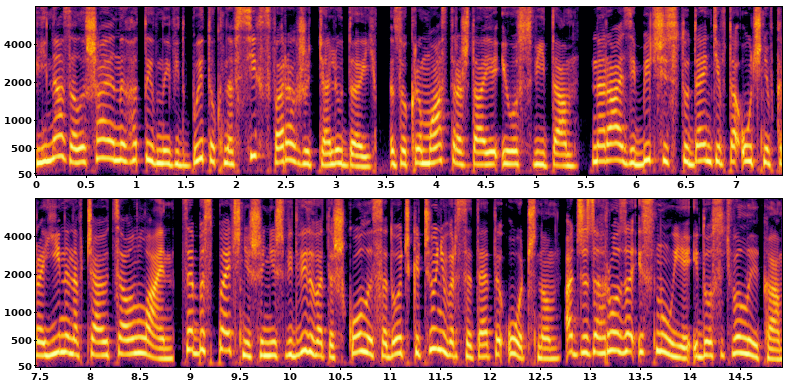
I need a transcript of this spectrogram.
Війна залишає негативний відбиток на всіх сферах життя людей. Зокрема, страждає і освіта. Наразі більшість студентів та учнів країни навчаються онлайн. Це безпечніше ніж відвідувати школи, садочки чи університети очно, адже загроза існує і досить велика.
